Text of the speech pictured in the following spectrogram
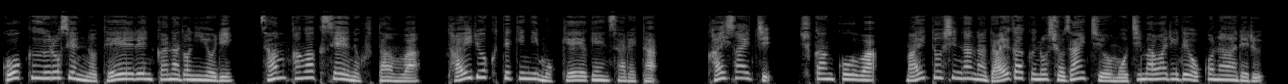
航空路線の低廉化などにより、参加学生の負担は体力的にも軽減された。開催地、主観校は毎年7大学の所在地を持ち回りで行われる。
